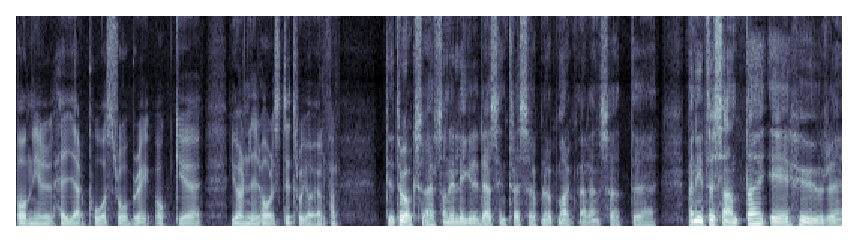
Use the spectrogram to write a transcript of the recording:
Bonnier hejar på Strawberry och eh, Göran Lierhorst. Det tror jag i alla fall. Det tror jag också eftersom det ligger i deras intresse att öppna upp marknaden. Så att, eh, men det intressanta är hur eh,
